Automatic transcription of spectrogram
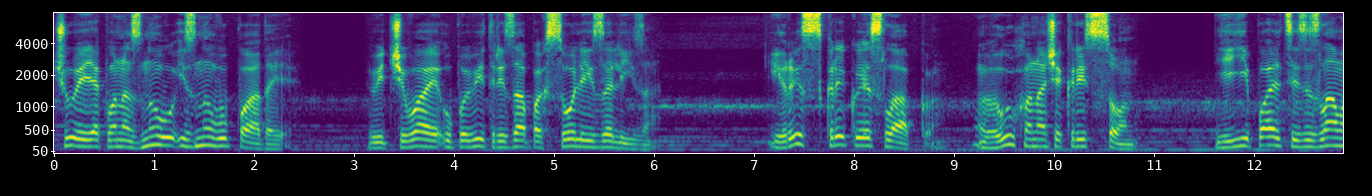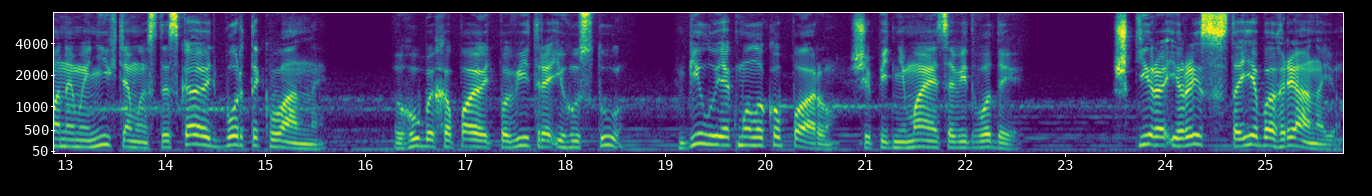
Чує, як вона знову і знову падає. Відчуває у повітрі запах солі й заліза. Ірис скрикує слабко, глухо, наче крізь сон. Її пальці зі зламаними нігтями стискають бортик ванни, губи хапають повітря і густу, білу, як молоко пару, що піднімається від води. Шкіра Ірис стає багряною,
